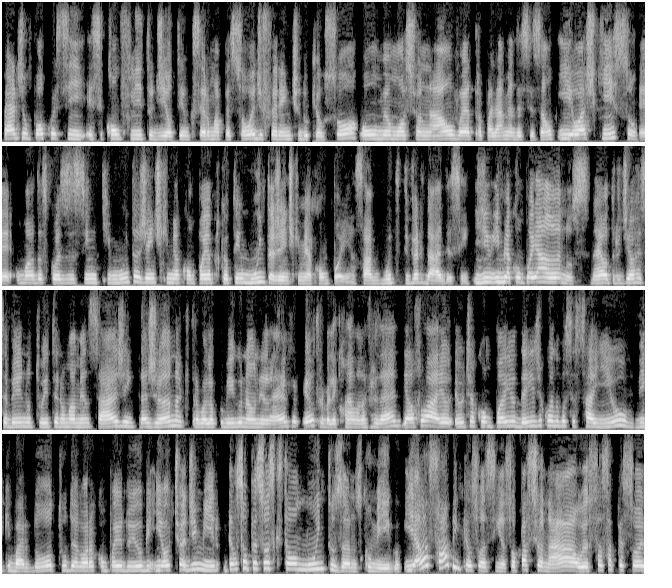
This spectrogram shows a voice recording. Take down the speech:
perde um pouco esse, esse conflito de eu tenho que ser uma pessoa diferente do que eu sou, ou o meu emocional vai atrapalhar minha decisão. E eu acho que isso é uma das coisas, assim, que muita gente que me acompanha, porque eu tenho muita gente que me acompanha, sabe? Muito de verdade, assim. E, e me acompanha há anos, né? Outro dia eu recebi no Twitter uma mensagem da Jana, que trabalhou comigo na Unilever. Eu trabalhei com ela, na verdade. E ela falou: Ah, eu, eu te acompanho desde quando você saiu, Vicky Bardot, tudo, agora acompanho do Yubi e eu te admiro. Então são pessoas que estão há muitos anos comigo. E elas sabem que eu sou assim, eu sou passional, eu sou essa pessoa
